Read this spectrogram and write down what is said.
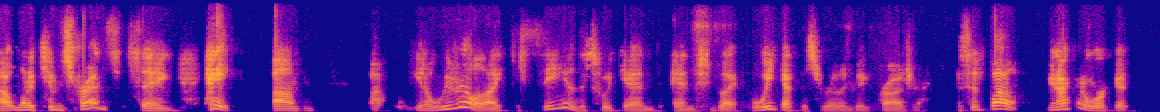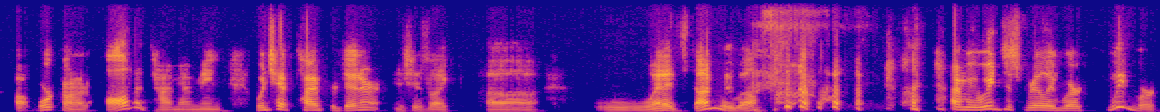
uh, one of Kim's friends saying, "Hey, um, uh, you know, we really like to see you this weekend." And she's like, "We got this really big project." I said, "Well, you're not going to work it uh, work on it all the time. I mean, wouldn't you have time for dinner?" And she's like, "Uh, when it's done, we will." I mean, we just really work. We'd work,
